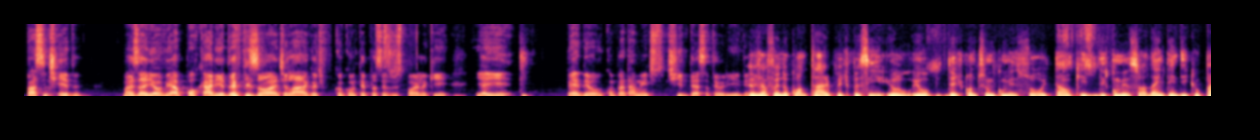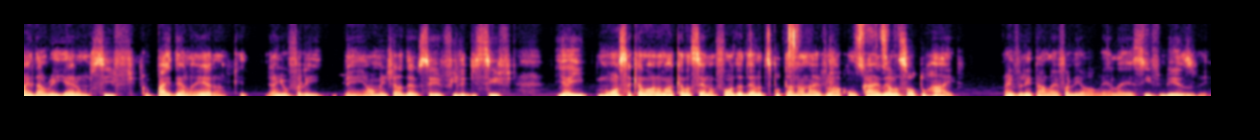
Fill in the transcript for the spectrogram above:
Faz sentido. Mas aí eu vi a porcaria do episódio lá, que eu, que eu contei pra vocês o spoiler aqui, e aí perdeu completamente o sentido dessa teoria, entendeu? Eu já fui no contrário, porque, tipo assim, eu, eu desde quando o filme começou e tal, que de- começou a dar a entender que o pai da Ray era um Sith, que o pai dela era, que, aí eu falei, é, realmente ela deve ser filha de Sith. E aí mostra aquela hora lá, aquela cena foda dela disputando a nave lá com o Kylo e ela solta o raio. Aí eu virei pra lá e falei, ó, ela é Sith mesmo, velho.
